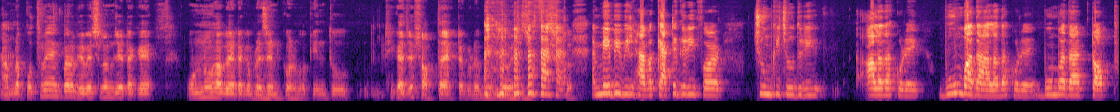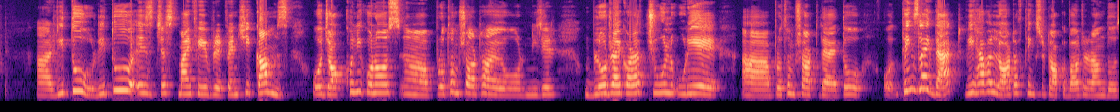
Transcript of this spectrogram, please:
আমরা প্রথমে একবার ভেবেছিলাম যে এটাকে অন্যভাবে এটাকে প্রেজেন্ট করব কিন্তু ঠিক আছে সপ্তাহে একটা করে বলব maybe will have a category for Chumki Chowdhury আলাদা করে বুমবাদা আলাদা করে Boombada top Ritu Ritu is just my favourite when she comes ও যখনই কোনো আহ, প্রথম শট হয় ওর নিজের ব্লো ড্রাই করা চুল উড়িয়ে আহ, প্রথম শট দেয়। তো things like that we have a lot of things to talk about around those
